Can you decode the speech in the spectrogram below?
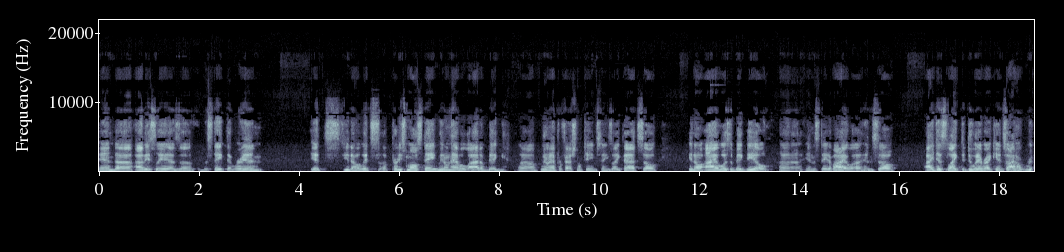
And uh, obviously, as a, the state that we're in, it's you know it's a pretty small state. We don't have a lot of big. Uh, we don't have professional teams, things like that. So, you know, Iowa's a big deal uh, in the state of Iowa, and so I just like to do whatever I can. So I don't.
